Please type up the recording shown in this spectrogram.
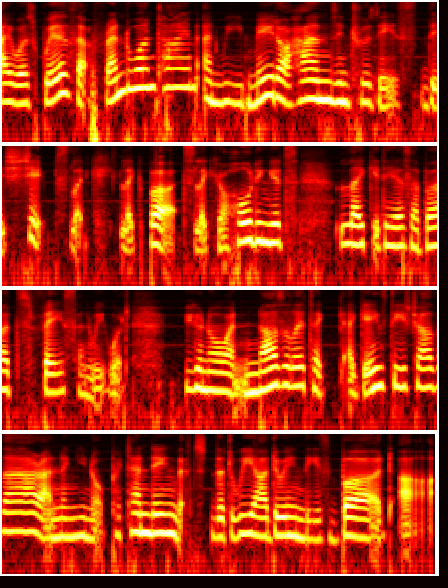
I was with a friend one time, and we made our hands into these these shapes, like like birds, like you're holding it, like it is a bird's face, and we would, you know, and nuzzle it ag- against each other, and you know, pretending that that we are doing these bird uh,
